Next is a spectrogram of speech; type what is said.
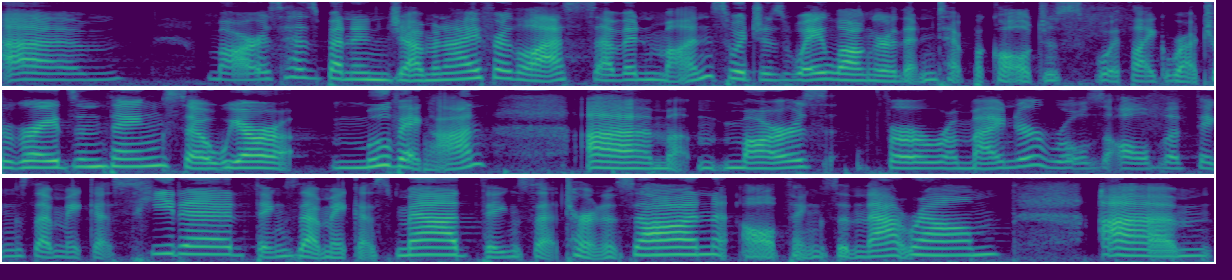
Um, Mars has been in Gemini for the last seven months, which is way longer than typical, just with like retrogrades and things. So we are moving on. Um, Mars, for a reminder, rules all the things that make us heated, things that make us mad, things that turn us on, all things in that realm. Um,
